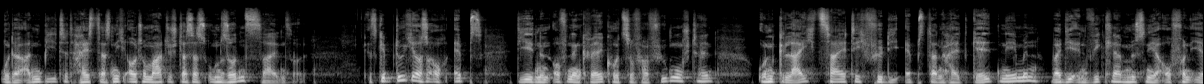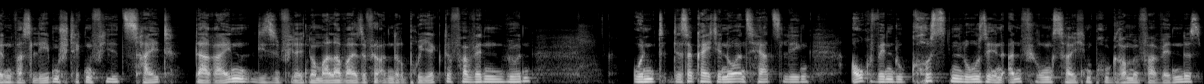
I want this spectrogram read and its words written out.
oder anbietet, heißt das nicht automatisch, dass das umsonst sein soll. Es gibt durchaus auch Apps, die einen offenen Quellcode zur Verfügung stellen und gleichzeitig für die Apps dann halt Geld nehmen, weil die Entwickler müssen ja auch von irgendwas leben, stecken viel Zeit da rein, die sie vielleicht normalerweise für andere Projekte verwenden würden. Und deshalb kann ich dir nur ans Herz legen, auch wenn du kostenlose in Anführungszeichen Programme verwendest,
